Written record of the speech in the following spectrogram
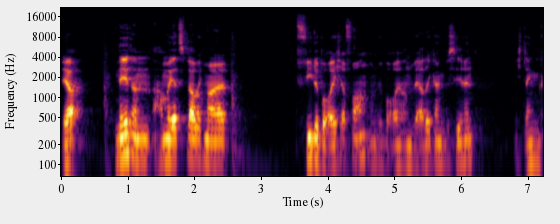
Ja, nee, dann haben wir jetzt, glaube ich, mal viel über euch erfahren und über euren Werdegang bis hierhin. Ich denke,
